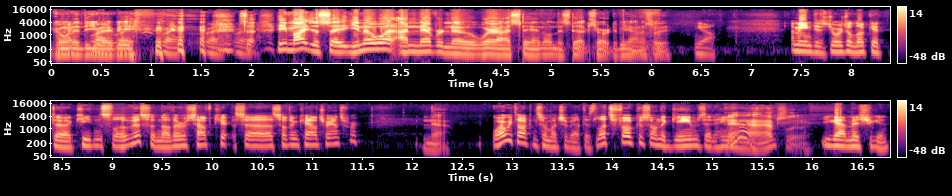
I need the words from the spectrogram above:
going Right, into UAB. right, right, right, right. so he might just say, you know what? I never know where I stand on this depth chart. To be honest with you. Yeah. I mean, does Georgia look at uh, Kedon Slovis, another South uh, Southern Cal transfer? No. Why are we talking so much about this? Let's focus on the games at hand. Yeah, absolutely. You got Michigan.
